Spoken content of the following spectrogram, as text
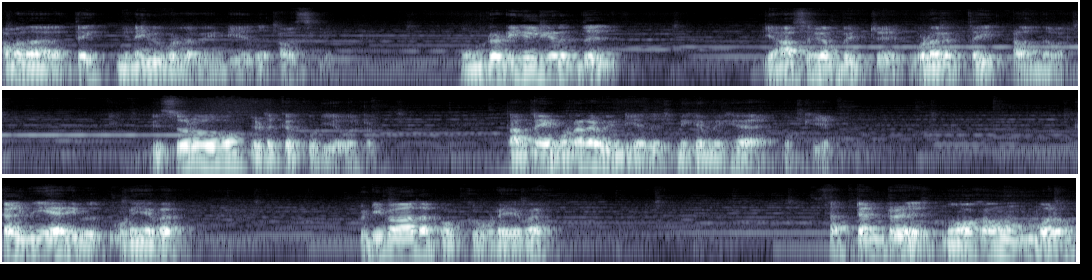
அவதாரத்தை நினைவு கொள்ள வேண்டியது அவசியம். மூன்றடியில் இருந்து யாசகம் பெற்று உலகத்தை அளந்தவர். விஸ்வரூபம் எடுக்கக்கூடியவர்கள். தன்னை உணர வேண்டியது மிக மிக முக்கியம். கல்வி அறிவு உடையவர் பிடிவாத போக்கு உடையவர் சட்டென்று மோகமும் வரும்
